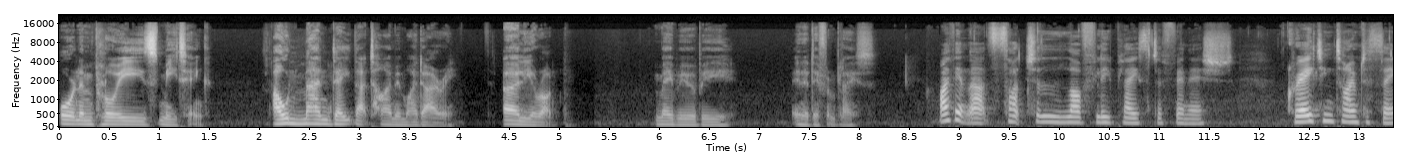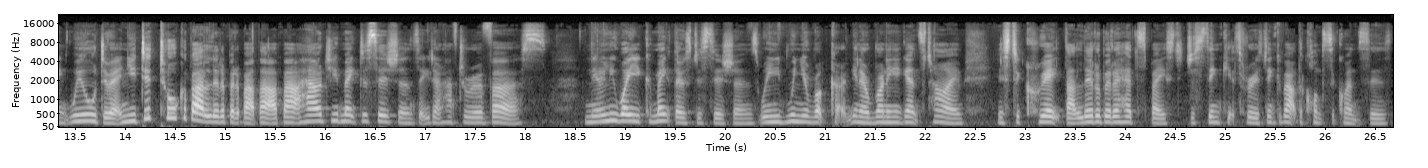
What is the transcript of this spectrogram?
or an employee's meeting. I would mandate that time in my diary earlier on. Maybe we'd be in a different place. I think that's such a lovely place to finish. Creating time to think, we all do it. And you did talk about a little bit about that, about how do you make decisions that you don't have to reverse. And the only way you can make those decisions when, you, when you're you know, running against time is to create that little bit of headspace to just think it through, think about the consequences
